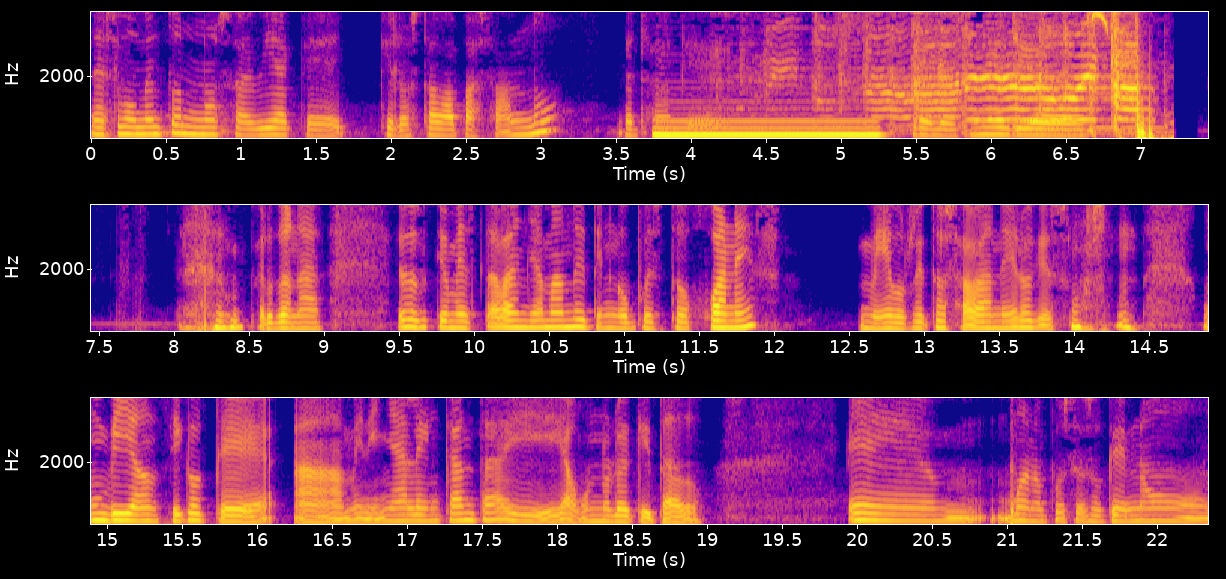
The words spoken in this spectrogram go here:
En ese momento no sabía que, que lo estaba pasando, pensaba que de los nervios perdonad, esos que me estaban llamando y tengo puesto Juanes, mi burrito sabanero, que es un, villancico que a mi niña le encanta y aún no lo he quitado. Em, bueno, pues eso que no,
